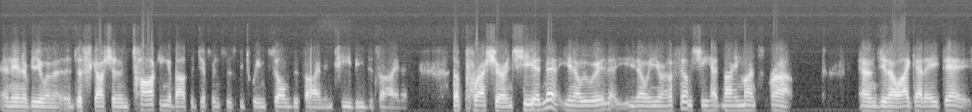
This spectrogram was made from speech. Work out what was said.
an interview and a discussion and talking about the differences between film design and TV design and the pressure. And she admitted, you know, we were, you know, when you're on a film, she had nine months prep, and you know, I got eight days.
